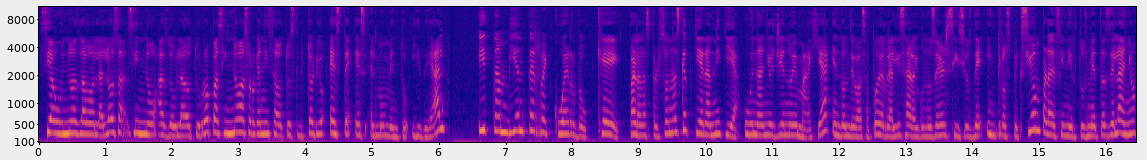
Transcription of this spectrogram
Si aún no has lavado la losa, si no has doblado tu ropa, si no has organizado tu escritorio, este es el momento ideal. Y también te recuerdo que para las personas que adquieran mi guía Un año lleno de magia, en donde vas a poder realizar algunos ejercicios de introspección para definir tus metas del año,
